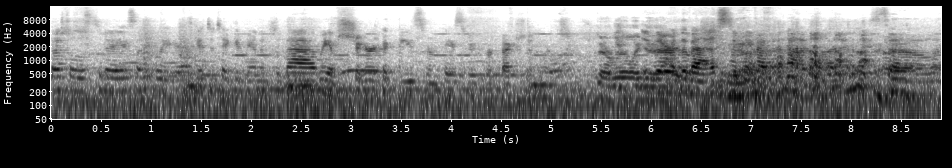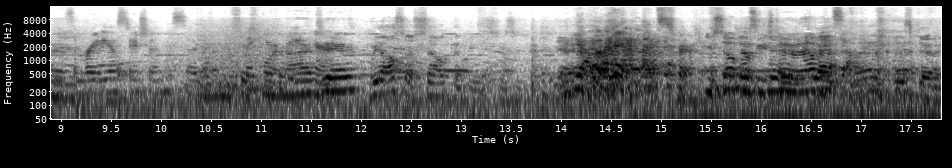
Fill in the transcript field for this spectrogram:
of specials today, so hopefully you guys get to take advantage of that. We have sugar cookies from Pastry Perfection, which They're really good. they're the best if you haven't had one. So, and some radio stations, so thank you for being here. here. We also sell cookies. just in case. Yeah, right, that's true. You sell cookies too, that Yeah, makes Just kidding.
